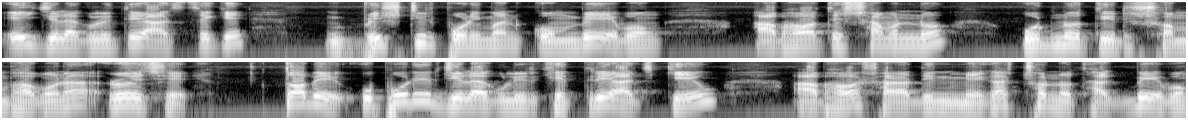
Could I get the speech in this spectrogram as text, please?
এই জেলাগুলিতে আজ থেকে বৃষ্টির পরিমাণ কমবে এবং আবহাওয়াতে সামান্য উন্নতির সম্ভাবনা রয়েছে। তবে উপরের জেলাগুলির ক্ষেত্রে আজকেও আবহাওয়া সারাদিন মেঘাচ্ছন্ন থাকবে এবং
